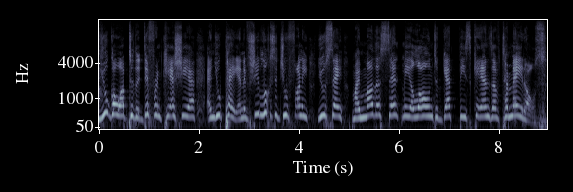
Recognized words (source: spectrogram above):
you go up to the different cashier and you pay. And if she looks at you funny, you say, My mother sent me alone to get these cans of tomatoes.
